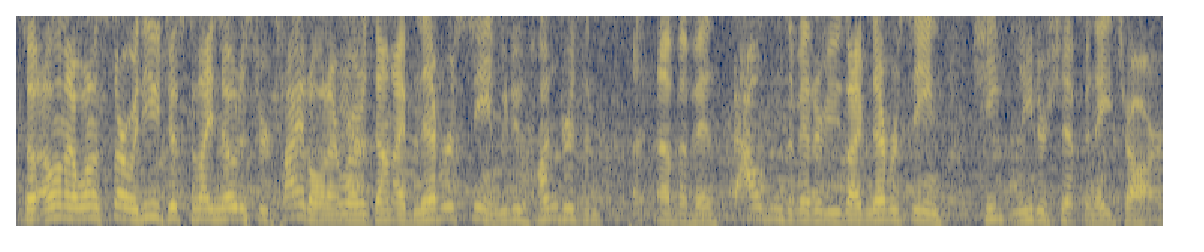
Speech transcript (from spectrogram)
So Ellen, I want to start with you just because I noticed your title and I yeah. wrote it down. I've never seen, we do hundreds uh, of events, thousands of interviews, I've never seen Chief Leadership and HR.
